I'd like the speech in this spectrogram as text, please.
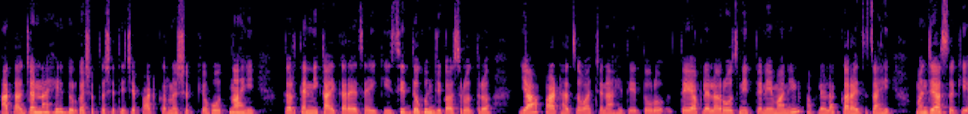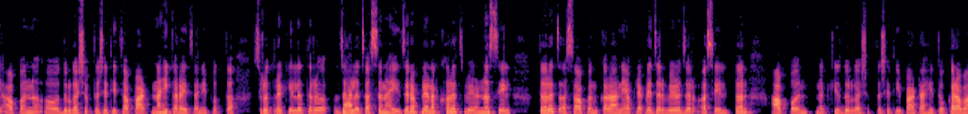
आता ज्यांना हे दुर्गा सप्तशतीचे पाठ करणं शक्य होत नाही तर त्यांनी काय करायचं आहे की सिद्ध कुंजिका स्तोत्र या पाठाचं वाचन आहे ते तो रो ते आपल्याला रोज नित्यनियमाने आपल्याला करायचंच आहे. म्हणजे असं की आपण दुर्गा सप्तशतीचा पाठ नाही करायचा आणि फक्त स्तोत्र केलं तर झालंच असं नाही. जर आपल्याला खरंच वेळ नसेल तरच असं आपण करा आणि आपल्याकडे जर वेळ जर असेल तर आपण नक्कीच दुर्गा सप्तशती पाठ आहे तो करावा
